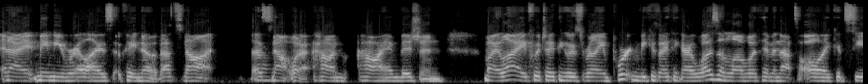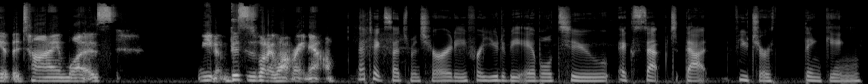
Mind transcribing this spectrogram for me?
And I made me realize, okay, no, that's not that's yeah. not what how how I envision my life, which I think was really important because I think I was in love with him and that's all I could see at the time was you know, this is what I want right now. That takes such maturity for you to be able to accept that future thinking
